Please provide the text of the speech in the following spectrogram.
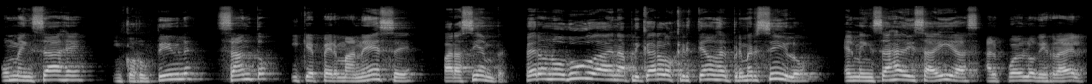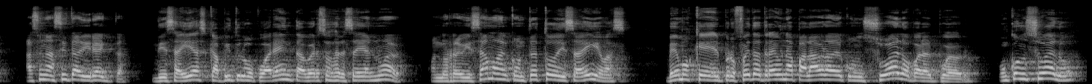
Un mensaje incorruptible, santo y que permanece para siempre. Pero no duda en aplicar a los cristianos del primer siglo el mensaje de Isaías al pueblo de Israel. Hace una cita directa de Isaías capítulo 40, versos del 6 al 9. Cuando revisamos el contexto de Isaías, vemos que el profeta trae una palabra de consuelo para el pueblo. Un consuelo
